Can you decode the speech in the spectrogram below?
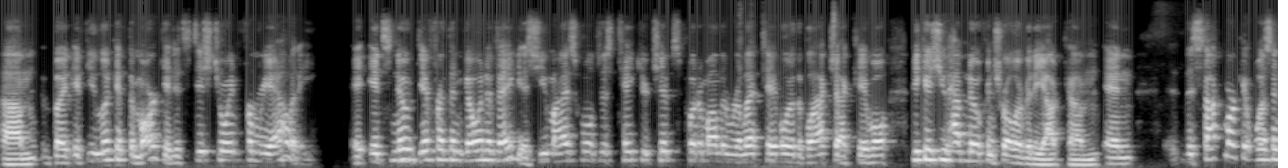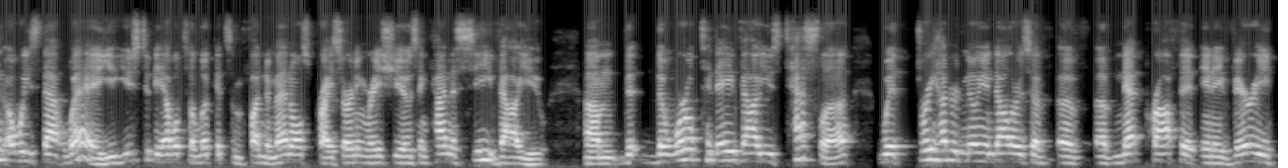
Um, but if you look at the market, it's disjoint from reality. It, it's no different than going to Vegas. You might as well just take your chips, put them on the roulette table or the blackjack table because you have no control over the outcome. And the stock market wasn't always that way. You used to be able to look at some fundamentals, price earning ratios, and kind of see value. Um, the, the world today values Tesla with $300 million of, of, of net profit in a very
